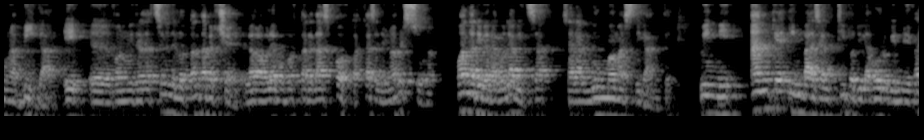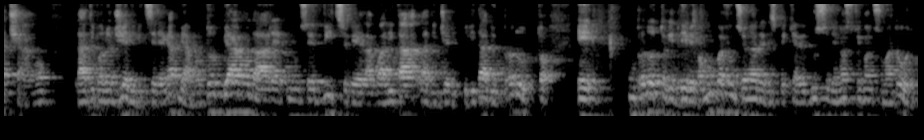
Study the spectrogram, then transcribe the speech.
una biga e eh, con un'idratazione dell'80% la volevo portare da sport a casa di una persona, quando arriverà quella pizza sarà gomma masticante. Quindi anche in base al tipo di lavoro che noi facciamo, la tipologia di pizzeria che abbiamo, dobbiamo dare un servizio che è la qualità, la digeribilità di un prodotto e un prodotto che deve comunque funzionare e rispecchiare il gusto dei nostri consumatori.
